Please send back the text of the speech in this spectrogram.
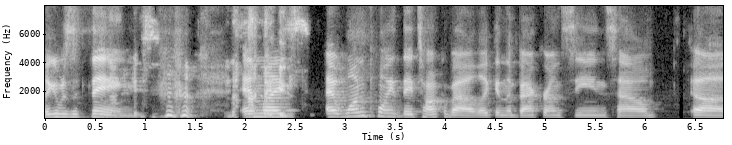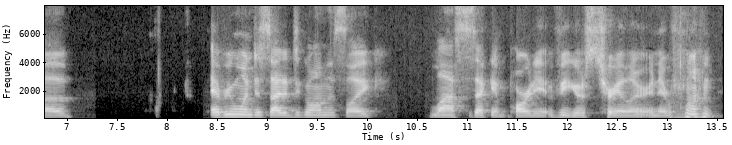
Like it was a thing. Nice. And, like, Nice. at one point they talk about like in the background scenes how uh everyone decided to go on this like last second party at Viggo's trailer and everyone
